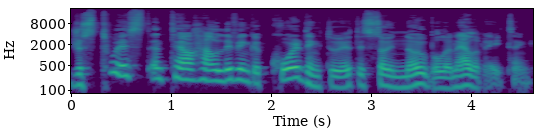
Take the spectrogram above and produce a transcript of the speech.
just twist and tell how living according to it is so noble and elevating?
